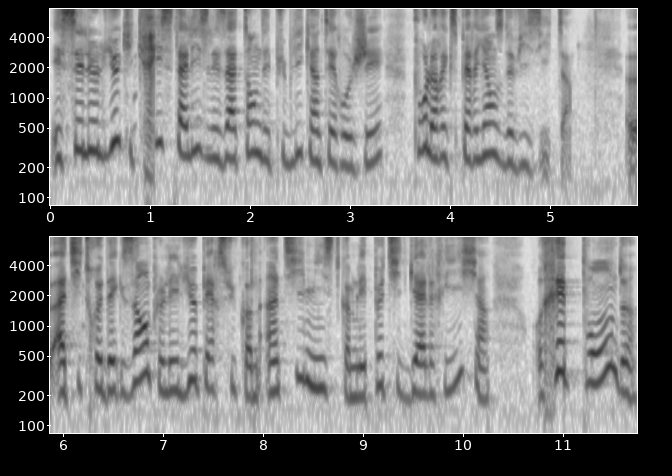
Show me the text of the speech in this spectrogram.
et c'est le lieu qui cristallise les attentes des publics interrogés pour leur expérience de visite. Euh, à titre d'exemple, les lieux perçus comme intimistes, comme les petites galeries, répondent,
